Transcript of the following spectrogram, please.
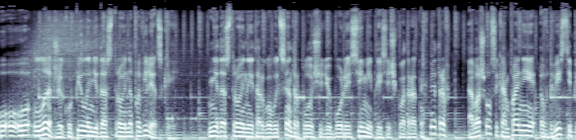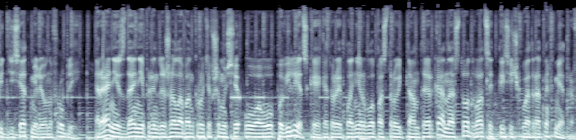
ООО «Леджи» купила недострой на Павелецкой. Недостроенный торговый центр площадью более 7 тысяч квадратных метров обошелся компании в 250 миллионов рублей. Ранее здание принадлежало обанкротившемуся ОАО «Павелецкая», которое планировало построить там ТРК на 120 тысяч квадратных метров.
